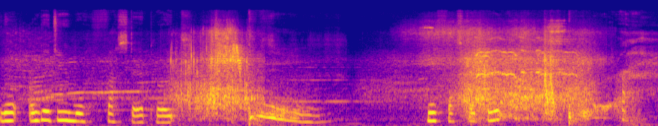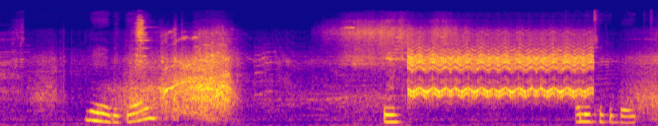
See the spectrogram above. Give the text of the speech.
You know, I'm going to do more faster approach. More faster approach. There we go. See. I need to take a break.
